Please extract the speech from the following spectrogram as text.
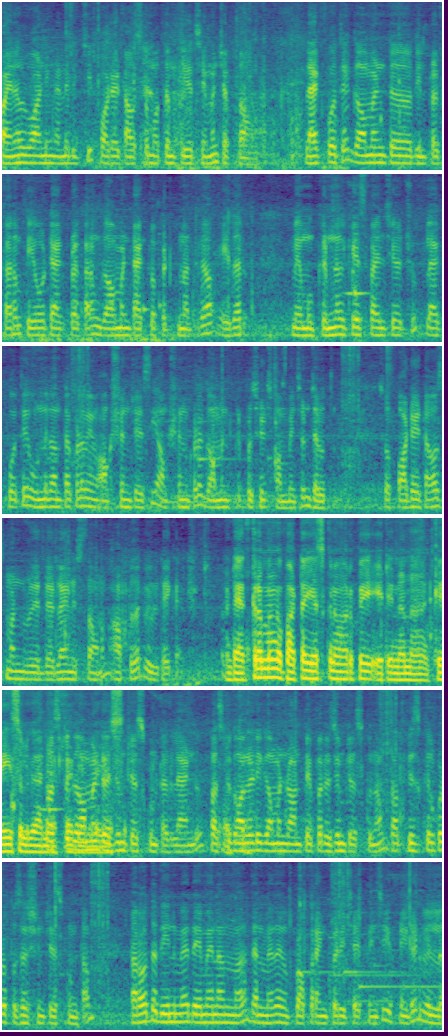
ఫైనల్ వార్నింగ్ అనేది ఇచ్చి ఫార్టీ ఎయిట్ అవర్స్లో మొత్తం క్లియర్ చేయమని చెప్తా ఉన్నాం. లేకపోతే గవర్నమెంట్ దీని ప్రకారం పిఓటీ యాక్ట్ ప్రకారం గవర్నమెంట్ యాక్ట్లో పెట్టుకున్నట్టుగా ఏదర్ మేము క్రిమినల్ కేసు ఫైల్ చేయొచ్చు. లేకపోతే ఉన్నదంతా కూడా మేము ఆప్షన్ చేసి ఆప్షన్ కూడా గవర్నమెంట్ ప్రొసీడ్స్ పంపించడం జరుగుతుంది. సో ఫార్టీ ఎయిట్ అవర్స్ మనం డెడ్ లైన్ ఇస్తా ఉన్నాం. After that will take action అంటే అక్రమంగా పట్టా చేసుకున్న వారిపై ఏటైనా కేసులు కానీ ఫస్ట్ గవర్నమెంట్ రెజ్యూమ్ చేసుకుంటుంది land first already government on paper resume చేసుకుందాం తర్వాత ఫిజికల్ కూడా పొజిషన్ చేసుకుంటాం. తర్వాత దీని మీద ఏమైనా ఉన్నా దాని మీద ప్రాపర్ ఎంక్వైరీ చేయించి ఇఫ్ నీడెడ్ వీళ్ళ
